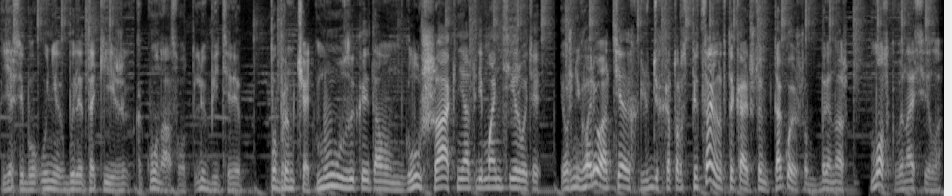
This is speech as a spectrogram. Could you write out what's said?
если бы у них были такие же, как у нас, вот любители побрымчать музыкой, там, глушак не отремонтировать. Я уже не говорю о тех людях, которые специально втыкают что-нибудь такое, чтобы, блин, наш мозг выносило.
